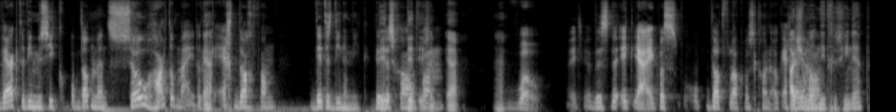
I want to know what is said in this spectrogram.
werkte die muziek op dat moment zo hard op mij dat Ja. ik echt dacht van, dit is dynamiek. Dit, is gewoon dit is van, hem. Ja. wow. Weet je, dus de, ik, ja, ik was op dat vlak was ik gewoon ook echt Als je hem nog niet gezien hebt,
